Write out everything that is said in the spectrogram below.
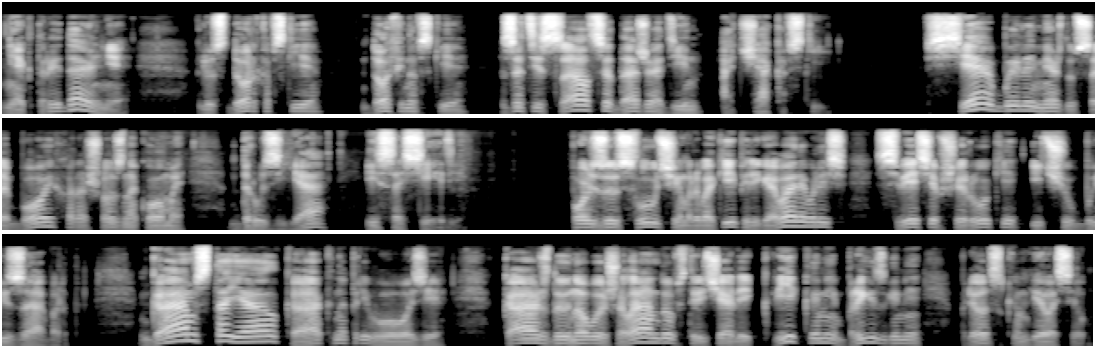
некоторые дальние, люсдорковские, дофиновские, затесался даже один Очаковский. Все были между собой хорошо знакомы, друзья и соседи. Пользуясь случаем, рыбаки переговаривались, свесившие руки и чубы за борт. Гам стоял, как на привозе. Каждую новую шаланду встречали криками, брызгами, плеском весел.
